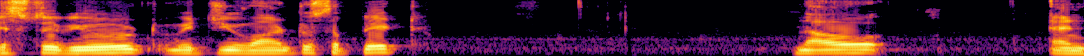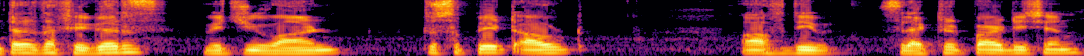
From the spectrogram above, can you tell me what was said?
distribute which you want to split. Now enter the figures which you want to split out of the selected partition.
